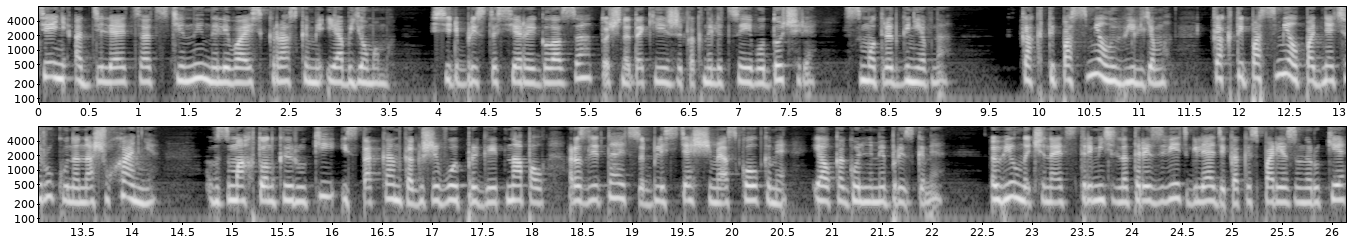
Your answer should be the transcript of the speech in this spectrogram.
Тень отделяется от стены, наливаясь красками и объемом. Серебристо-серые глаза, точно такие же, как на лице его дочери, смотрят гневно. «Как ты посмел, Уильям? Как ты посмел поднять руку на нашу Ханни?» Взмах тонкой руки, и стакан, как живой, прыгает на пол, разлетается блестящими осколками и алкогольными брызгами. Уилл начинает стремительно трезветь, глядя, как из пореза на руке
